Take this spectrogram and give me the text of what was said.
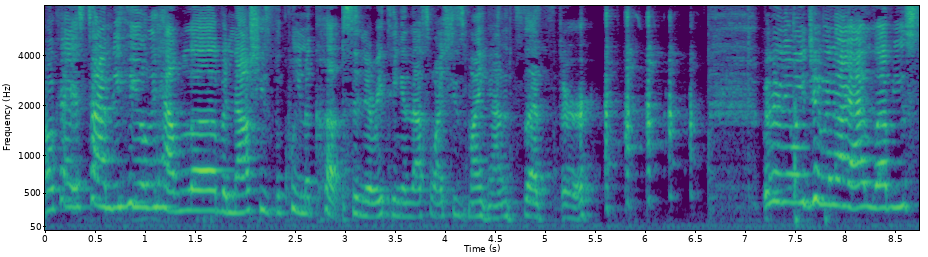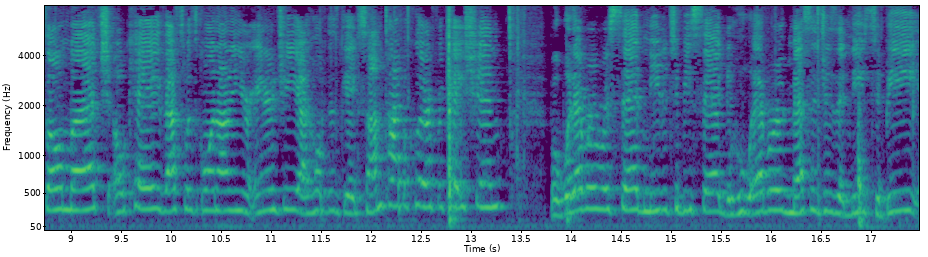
Okay, it's time to heal and have love. And now she's the queen of cups and everything. And that's why she's my ancestor. but anyway, Gemini, I love you so much. Okay, that's what's going on in your energy. I hope this gave some type of clarification. But whatever was said needed to be said to whoever messages it needs to be.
